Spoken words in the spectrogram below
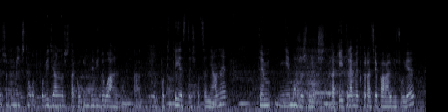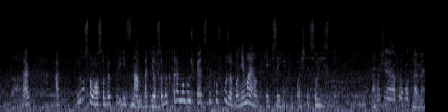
żeby mieć tą odpowiedzialność taką indywidualną, tak? Bo ty jesteś oceniany, tym nie możesz mieć takiej tremy, która cię paraliżuje, tak? A no, są osoby, i znam takie osoby, które mogą śpiewać tylko w chórze, bo nie mają takiej psychiki właśnie solisty. A właśnie a propos tremy.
